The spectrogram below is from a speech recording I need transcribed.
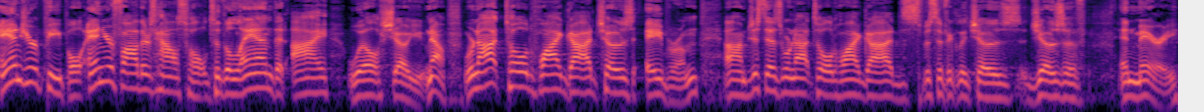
and your people and your father's household to the land that I will show you. Now, we're not told why God chose Abram, um, just as we're not told why God specifically chose Joseph and Mary.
